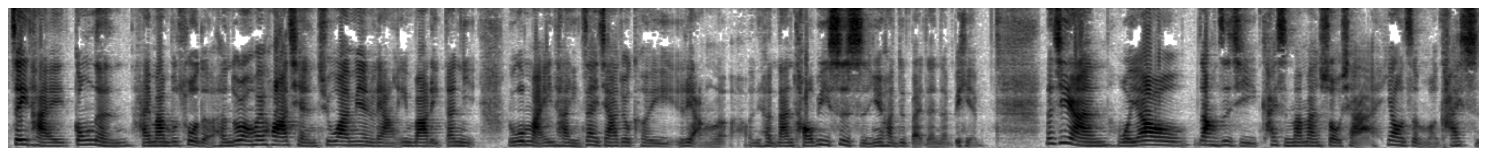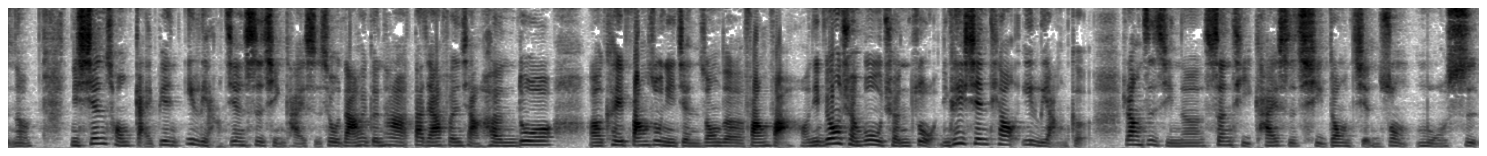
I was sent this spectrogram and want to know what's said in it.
这一台功能还蛮不错的，很多人会花钱去外面量 InBody，但你如果买一台，你在家就可以量了。好，你很难逃避事实，因为它就摆在那边。那既然我要让自己开始慢慢瘦下来，要怎么开始呢？你先从改变一两件事情开始，所以我当然会跟他大家分享很多呃可以帮助你减重的方法。好，你不用全部全做，你可以先挑一两个，让自己呢身体开始启动减重模式。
